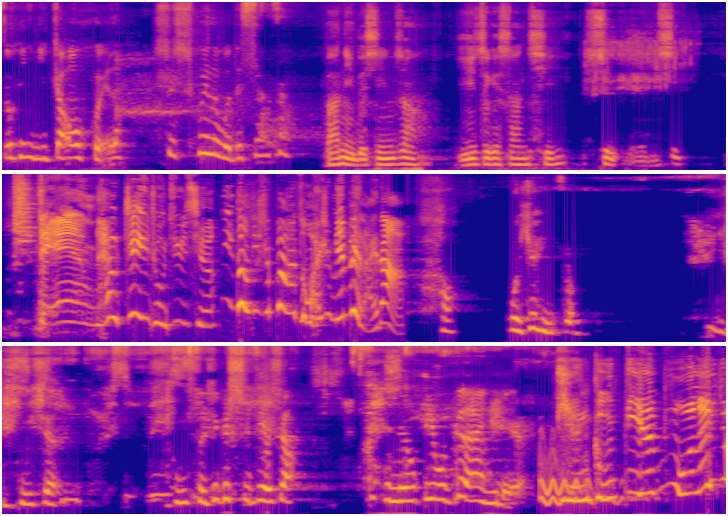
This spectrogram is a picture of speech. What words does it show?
所以你找我回来，只是为了我的心脏？把你的心脏移植给三七，是你的荣幸。Damn，还有这种剧情？你到底是霸总还是缅北来的？好，我愿意做。医生，从此这个世界上。再也没有比我更爱你的人，天公颠破了，有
